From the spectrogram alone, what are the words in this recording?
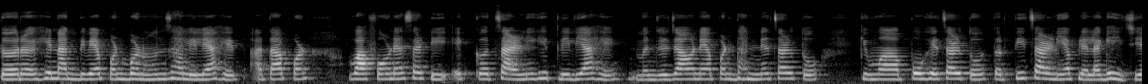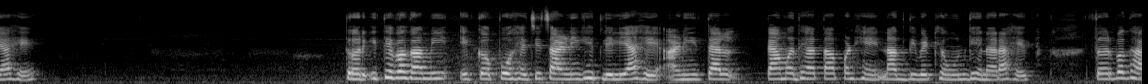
तर हे नागदिवे आपण बनवून झालेले आहेत. आता आपण वाफवण्यासाठी एक चाळणी घेतलेली आहे. म्हणजे ज्याने आपण धान्य चाळतो किंवा पोहे चाळतो तर ती चाळणी आपल्याला घ्यायची आहे. तर इथे बघा मी एक पोह्याची चाळणी घेतलेली आहे आणि त्या त्यामध्ये आता आपण हे नागदिवे ठेवून घेणार आहेत. तर बघा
